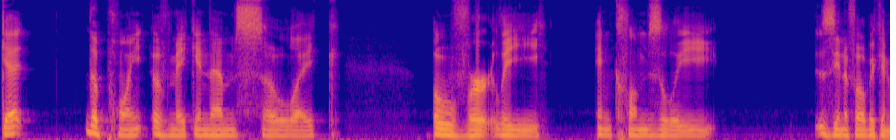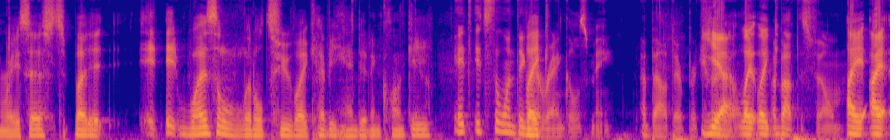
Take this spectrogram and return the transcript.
get the point of making them so like overtly and clumsily xenophobic and racist but it it, it was a little too like heavy-handed and clunky it, it's the one thing Like- that rankles me about their portrayal. Yeah, like- like- about this film. I, I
